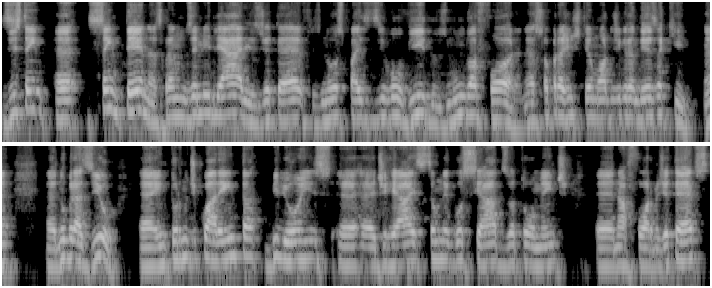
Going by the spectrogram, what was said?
Existem é, centenas, para não dizer milhares, de ETFs nos países desenvolvidos, mundo afora, né? só para a gente ter uma ordem de grandeza aqui. Né? É, no Brasil, é, em torno de 40 bilhões é, é, de reais são negociados atualmente é, na forma de ETFs.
